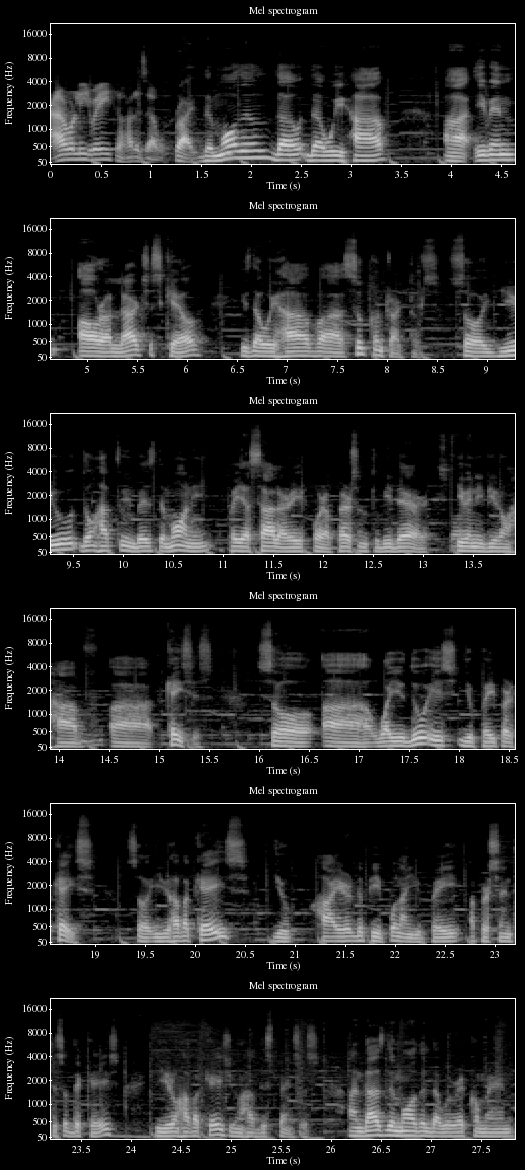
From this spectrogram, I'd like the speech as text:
hourly rate, or how does that work? Right, the model that, that we have uh, even our large scale is that we have uh, subcontractors. So you don't have to invest the money, pay a salary for a person to be there, even if you don't have uh, cases. So uh, what you do is you pay per case. So if you have a case, you hire the people and you pay a percentage of the case. If you don't have a case, you don't have expenses. And that's the model that we recommend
